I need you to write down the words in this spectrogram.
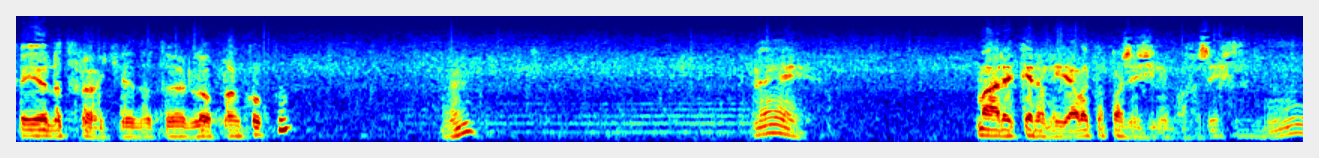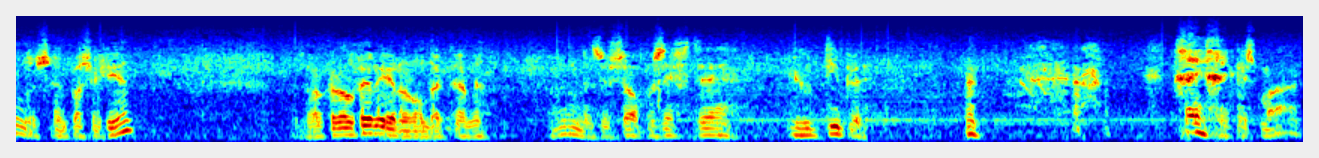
Ken jij dat vrouwtje dat de loopplank op Hm? Nee. Maar ik ken nog niet elke passagier van gezicht. Hm, dat is geen passagier. Dat zou ik er al veel eerder ontdekt hebben. Hm, dat is dus zo gezegd eh, uw type. Geen gekke smaak.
